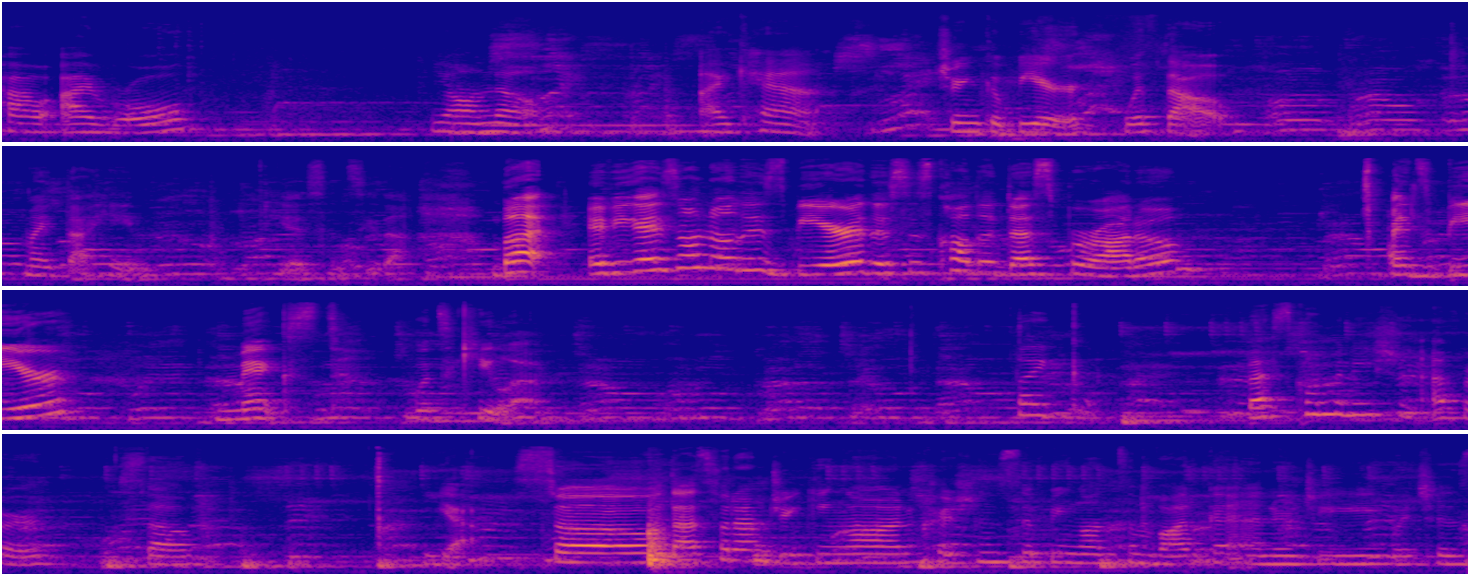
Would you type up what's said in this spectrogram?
how I roll, y'all know I can't drink a beer without my Tajín you guys can see that. But if you guys don't know this beer, this is called a Desperado. It's beer mixed with tequila. Like, best combination ever. So, yeah. So that's what I'm drinking on. Christian's sipping on some vodka energy, which is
